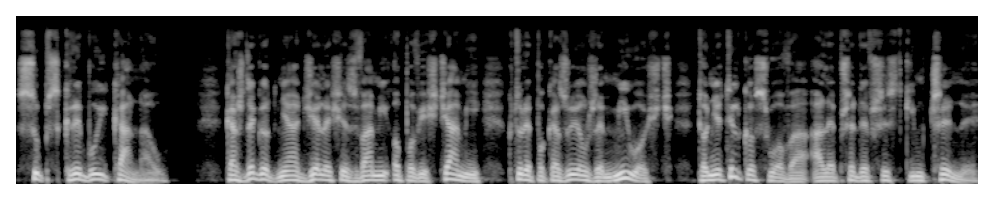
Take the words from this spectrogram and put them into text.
subskrybuj kanał. Każdego dnia dzielę się z wami opowieściami, które pokazują, że miłość to nie tylko słowa, ale przede wszystkim czyny.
